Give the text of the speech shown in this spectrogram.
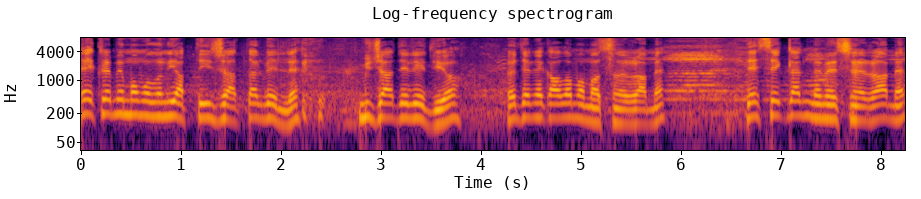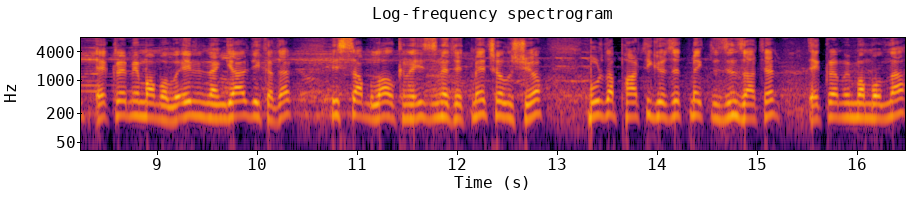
Ekrem İmamoğlu'nun yaptığı icraatlar belli. Mücadele ediyor. Ödenek alamamasına rağmen, desteklenmemesine rağmen Ekrem İmamoğlu elinden geldiği kadar İstanbul halkına hizmet etmeye çalışıyor. Burada parti gözetmeksizin zaten Ekrem İmamoğlu'na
